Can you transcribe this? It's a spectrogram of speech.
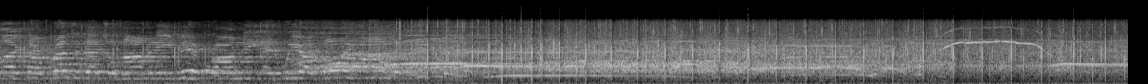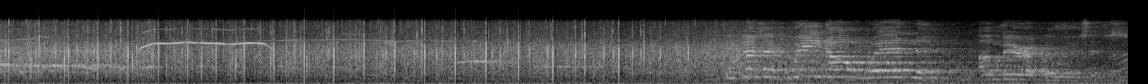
elect our presidential nominee, Mitt Romney, and we are going on to victory. Because if we don't win, America loses.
